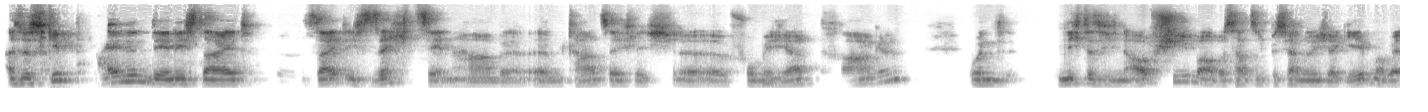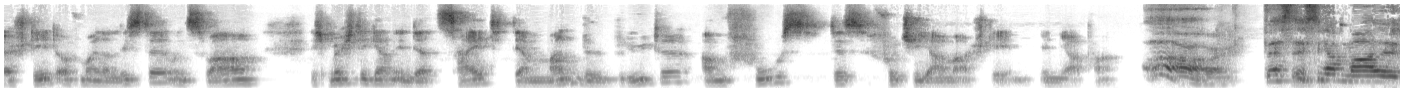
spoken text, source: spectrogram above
Also es gibt einen, den ich seit, seit ich 16 habe, ähm, tatsächlich äh, vor mir her trage. Und nicht, dass ich ihn aufschiebe, aber es hat sich bisher noch nicht ergeben, aber er steht auf meiner Liste und zwar ich möchte gern in der Zeit der Mandelblüte am Fuß des Fujiyama stehen in Japan. Oh, das ist ja mal,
